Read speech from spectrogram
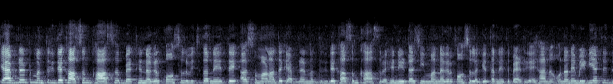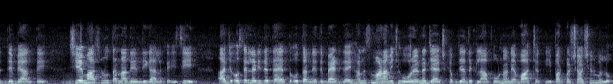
ਕੈਬਨਿਟ ਮੰਤਰੀ ਦੇ ਖਾਸਮ ਖਾਸ ਬੈਠੇ ਨਗਰ ਕੌਂਸਲ ਵਿੱਚ ਧਰਨੇ ਤੇ ਅੱਜ ਸਮਾਣਾ ਦੇ ਕੈਬਨਿਟ ਮੰਤਰੀ ਦੇ ਖਾਸਮ ਖਾਸ ਰਹੇ ਨੀਟਾ ਚੀਮਾ ਨਗਰ ਕੌਂਸਲ ਅੱਗੇ ਧਰਨੇ ਤੇ ਬੈਠ ਗਏ ਹਨ। ਉਹਨਾਂ ਨੇ ਮੀਡੀਆ ਤੇ ਦਿੱਤੇ ਬਿਆਨ ਤੇ 6 ਮਾਰਚ ਨੂੰ ਧਰਨਾ ਦੇਣ ਦੀ ਗੱਲ ਕਹੀ ਸੀ। ਅੱਜ ਉਸੇ ਲੜੀ ਦੇ ਤਹਿਤ ਉਹ ਧਰਨੇ ਤੇ ਬੈਠ ਗਏ ਹਨ। ਸਮਾਣਾ ਵਿੱਚ ਹੋ ਰਹੇ ਨਜਾਇਜ਼ ਕਬਜ਼ਿਆਂ ਦੇ ਖਿਲਾਫ ਉਹਨਾਂ ਨੇ ਆਵਾਜ਼ ਚੱਕੀ, ਪਰ ਪ੍ਰਸ਼ਾਸਨ ਵੱਲੋਂ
